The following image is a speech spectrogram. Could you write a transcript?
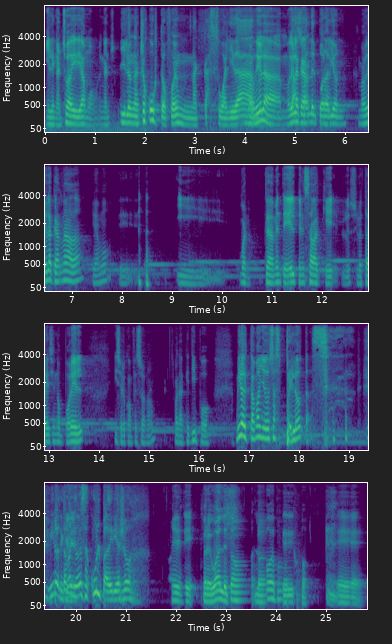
Y le enganchó ahí, digamos. enganchó- Y lo enganchó justo, fue una casualidad. mordió la, mordió la car- del mordió la carnada, digamos, eh, y bueno, claramente él pensaba que se lo estaba diciendo por él y se lo confesó, ¿no? Ahora, ¿qué tipo? Mira el tamaño de esas pelotas. Mira el ¿Qué tamaño de esa culpa, diría yo. Sí, pero igual de todo lo porque dijo, eh,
